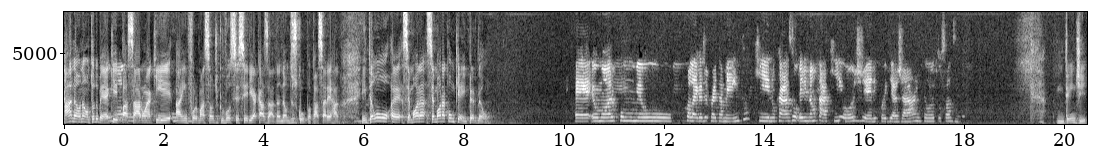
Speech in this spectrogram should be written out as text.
Ah, não, não, tudo bem. É que passaram aqui a informação de que você seria casada. Não, desculpa, passaram errado. Então, é, você, mora, você mora com quem, perdão? É, eu moro com o meu colega de apartamento, que no caso ele não está aqui hoje, ele foi viajar, então eu estou sozinha. Entendi.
